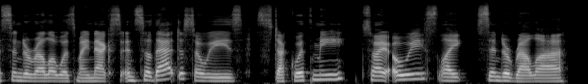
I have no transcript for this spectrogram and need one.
Cinderella was my next. And so that just always stuck with me. So I always liked Cinderella.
